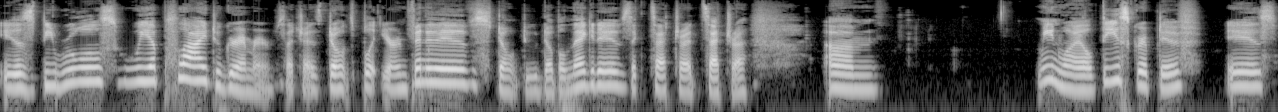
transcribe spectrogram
is the rules we apply to grammar, such as don't split your infinitives, don't do double negatives, etc., etc. Um, meanwhile, descriptive is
